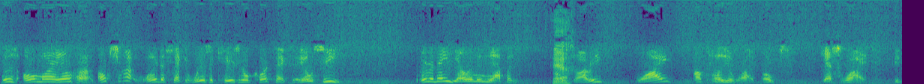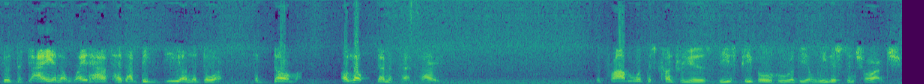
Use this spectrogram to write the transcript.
Where's Omar Ilhan? Oh, sorry. Wait a second. Where's Occasional Cortex, AOC? Where are they yelling and yapping? Yeah. I'm sorry. Why? I'll tell you why, folks. Guess why? Because the guy in the White House has a big D on the door. The dumb. Oh, no, Democrat, sorry. The problem with this country is these people who are the elitists in charge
